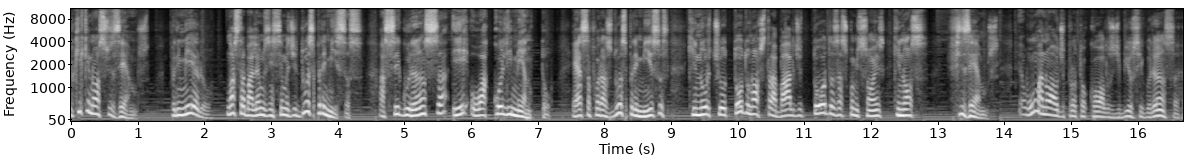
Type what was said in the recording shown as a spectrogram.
E o que, que nós fizemos? Primeiro, nós trabalhamos em cima de duas premissas: a segurança e o acolhimento. Essas foram as duas premissas que norteou todo o nosso trabalho de todas as comissões que nós fizemos. O manual de protocolos de biossegurança,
